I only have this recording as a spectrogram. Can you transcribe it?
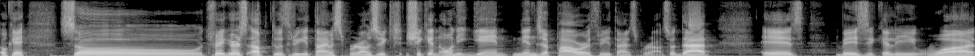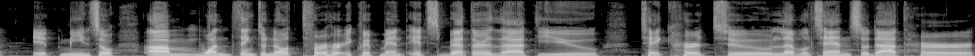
Okay, so triggers up to three times per round. So she can only gain ninja power three times per round. So that is basically what it means. So um, one thing to note for her equipment, it's better that you take her to level 10 so that her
